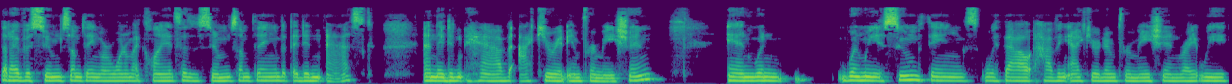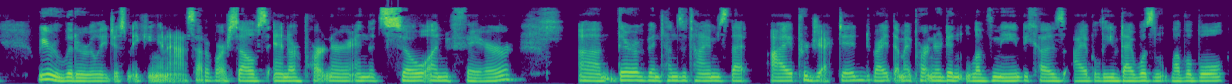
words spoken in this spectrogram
that I've assumed something or one of my clients has assumed something, but they didn't ask and they didn't have accurate information. And when, when we assume things without having accurate information, right, we, we are literally just making an ass out of ourselves and our partner. And that's so unfair. Um, there have been tons of times that I projected, right, that my partner didn't love me because I believed I wasn't lovable.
